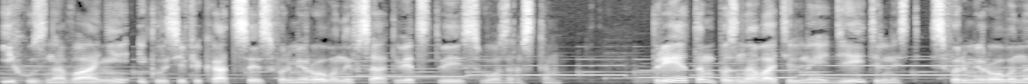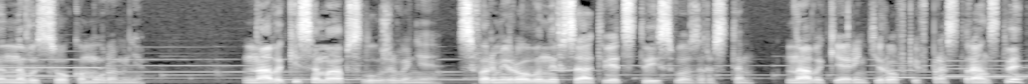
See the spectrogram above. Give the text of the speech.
их узнавание и классификация сформированы в соответствии с возрастом. При этом познавательная деятельность сформирована на высоком уровне. Навыки самообслуживания сформированы в соответствии с возрастом. Навыки ориентировки в пространстве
